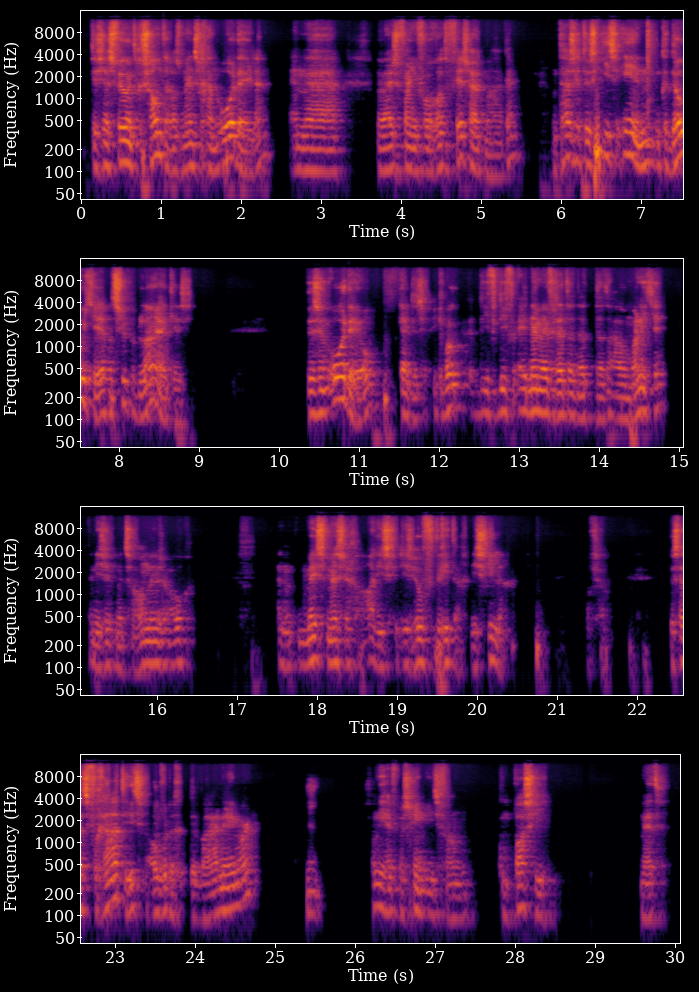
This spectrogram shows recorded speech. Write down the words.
Het is juist veel interessanter als mensen gaan oordelen en uh, bij wijze van je voor rotte vis uitmaken. Want daar zit dus iets in, een cadeautje, wat super belangrijk is. Dus een oordeel, kijk, dus ik heb ook, die, die, neem even dat, dat, dat oude mannetje, en die zit met zijn handen in zijn oog. En de meeste mensen zeggen, oh, die is, die is heel verdrietig, die is zielig. Of zo. Dus dat verraadt iets over de, de waarnemer. Ja. Van die heeft misschien iets van compassie met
